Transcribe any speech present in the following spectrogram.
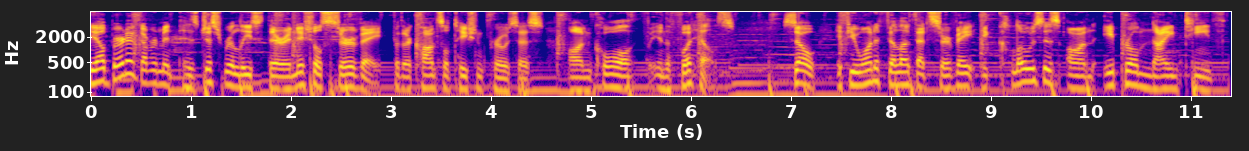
the Alberta government has just released their initial survey for their consultation process on coal in the foothills. So, if you want to fill out that survey, it closes on April 19th,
